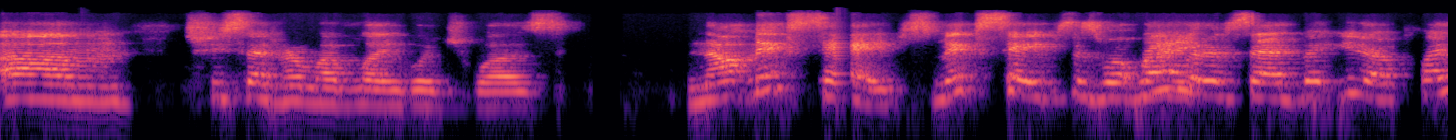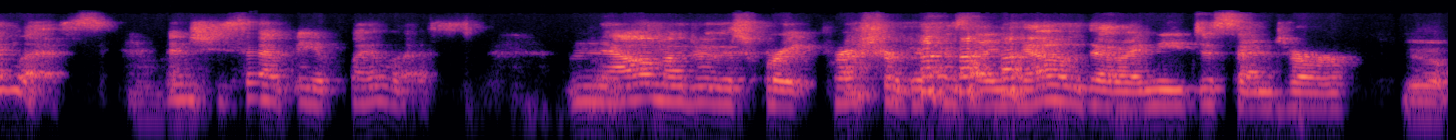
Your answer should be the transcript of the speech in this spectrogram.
Um, she said her love language was not mixtapes. Mixtapes is what we would have said, but you know, playlists. Mhm. And she sent me a playlist. Now I'm under this great pressure because I know that I need to send her Yeah.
